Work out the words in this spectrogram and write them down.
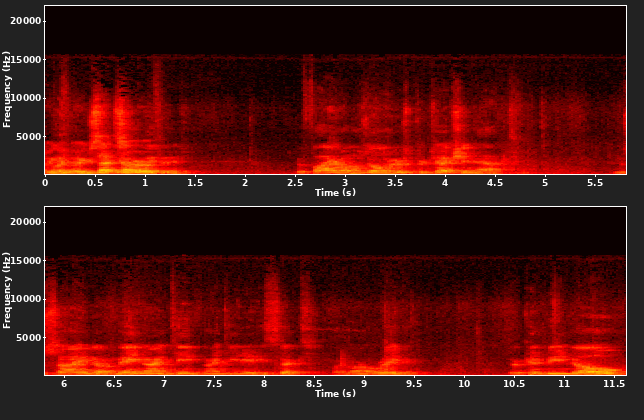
Are you, are you set, Yeah, sir? finish. The Firearms Owners Protection Act was signed on May 19, nineteen eighty-six by Ronald Reagan. There can be no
